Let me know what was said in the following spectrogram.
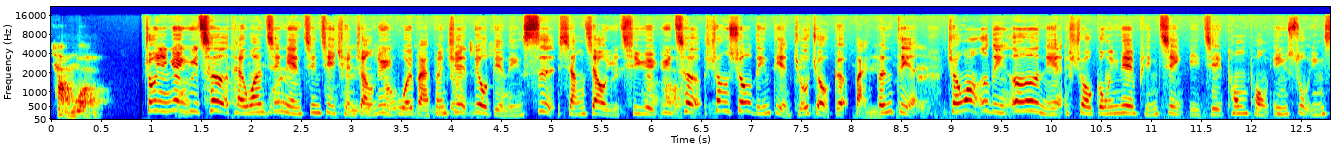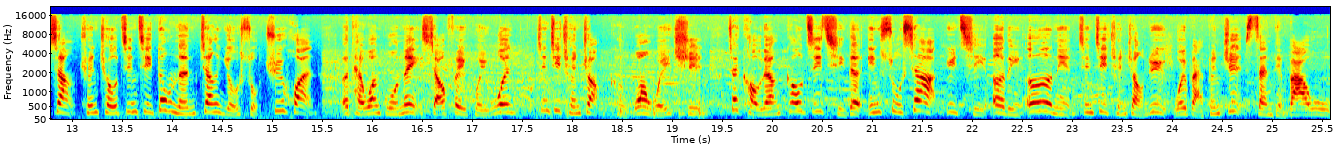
畅旺。中研院预测，台湾今年经济成长率为百分之六点零四，相较于七月预测上修零点九九个百分点。展望二零二二年，受供应链瓶颈以及通膨因素影响，全球经济动能将有所趋缓，而台湾国内消费回温，经济成长可望维持。在考量高基期的因素下，预期二零二二年经济成长率为百分之三点八五。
